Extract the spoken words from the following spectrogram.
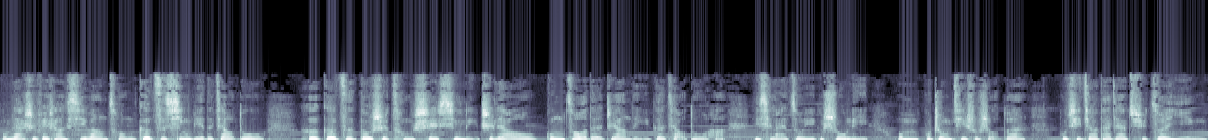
我们俩是非常希望从各自性别的角度和各自都是从事心理治疗工作的这样的一个角度哈，一起来做一个梳理。我们不重技术手段，不去教大家去钻营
